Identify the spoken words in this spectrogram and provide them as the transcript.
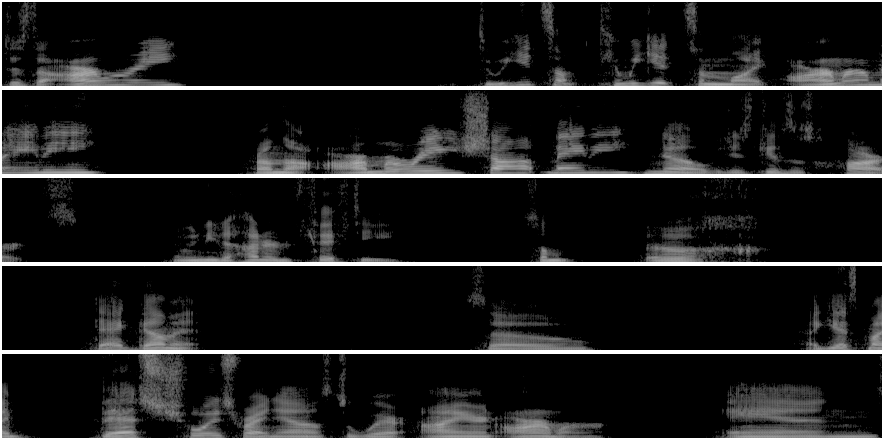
Does the armory... Do we get some... Can we get some, like, armor, maybe? From the armory shop, maybe? No, it just gives us hearts. And we need 150. Some... Ugh. Dadgummit. So... I guess my best choice right now is to wear iron armor. And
